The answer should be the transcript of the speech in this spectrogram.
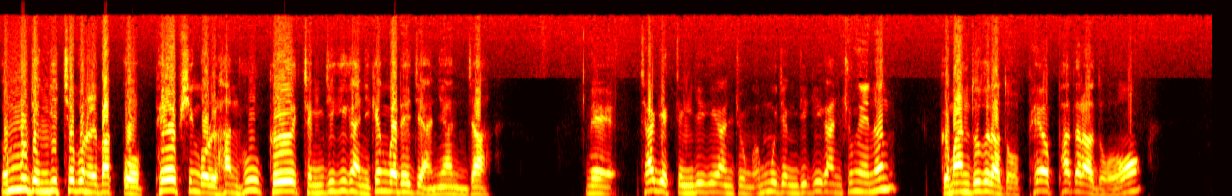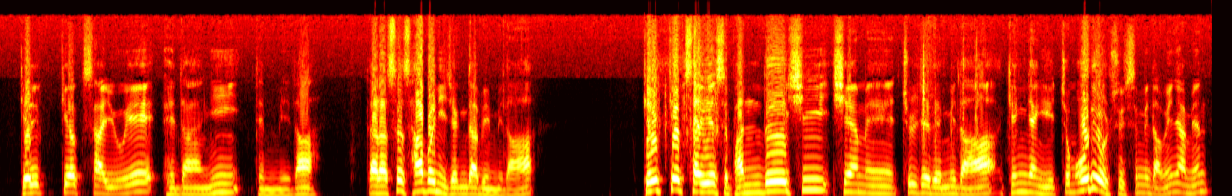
업무정지 처분을 받고 폐업 신고를 한 후 그 정지기간이 경과되지 아니한 자, 네, 자격정지기간 중 업무정지기간 중에는 그만두더라도 폐업하더라도 결격 사유에 해당이 됩니다. 따라서 4번이 정답입니다. 결격 사유에서 반드시 시험에 출제됩니다. 굉장히 좀 어려울 수 있습니다. 왜냐하면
